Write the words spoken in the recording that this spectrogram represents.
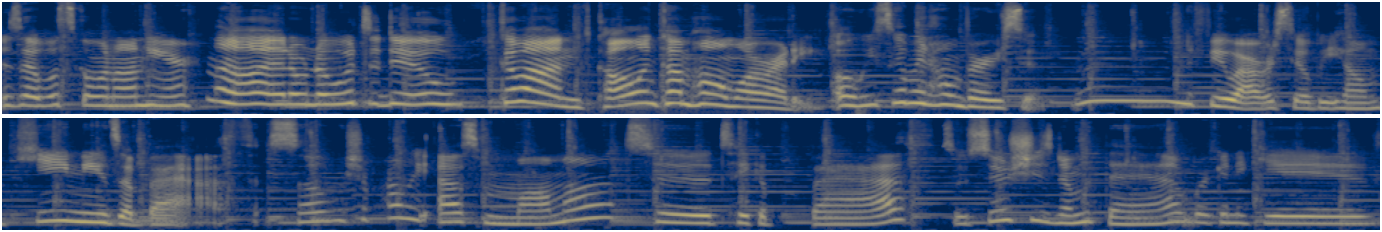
Is that what's going on here? No, I don't know what to do. Come on, Collin, come home already. Oh, he's coming home very soon. Mm, in a few hours he'll be home. He needs a bath. So we should probably ask mama to take a bath. So as soon as she's done with that, we're gonna give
